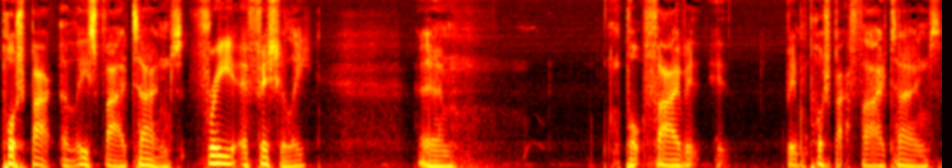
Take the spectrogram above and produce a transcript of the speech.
pushed back at least five times. Three officially. Um but five it, it been pushed back five times.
